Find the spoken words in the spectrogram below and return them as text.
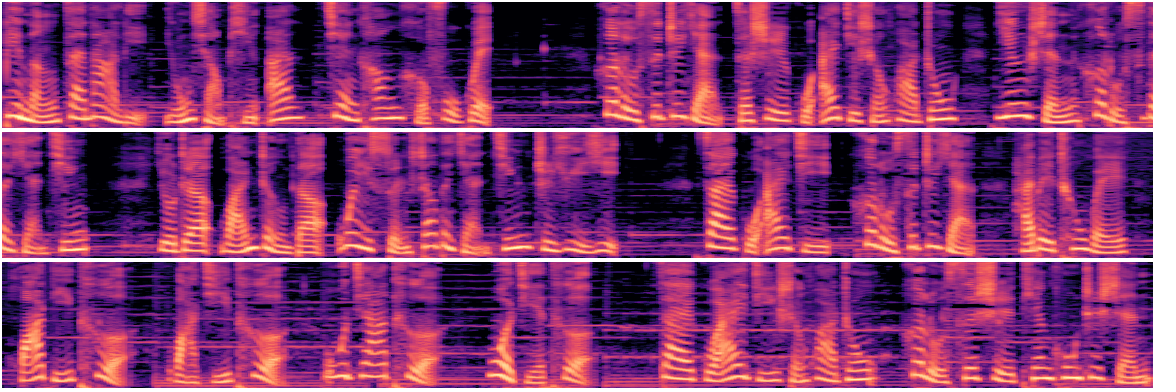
并能在那里永享平安、健康和富贵。赫鲁斯之眼则是古埃及神话中鹰神赫鲁斯的眼睛，有着完整的未损伤的眼睛之寓意。在古埃及，赫鲁斯之眼还被称为华迪特、瓦吉特、乌加特、沃杰特。在古埃及神话中，赫鲁斯是天空之神，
